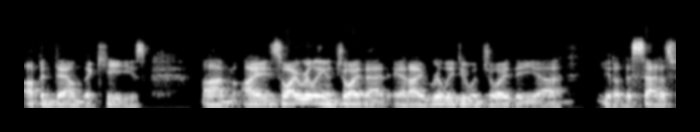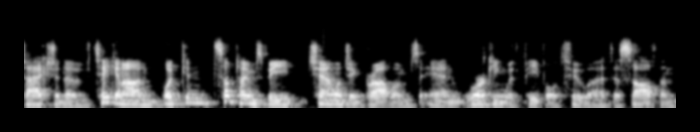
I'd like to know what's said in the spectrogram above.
up and down the keys. Um, I so I really enjoy that, and I really do enjoy the uh, you know the satisfaction of taking on what can sometimes be challenging problems and working with people to uh, to solve them.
